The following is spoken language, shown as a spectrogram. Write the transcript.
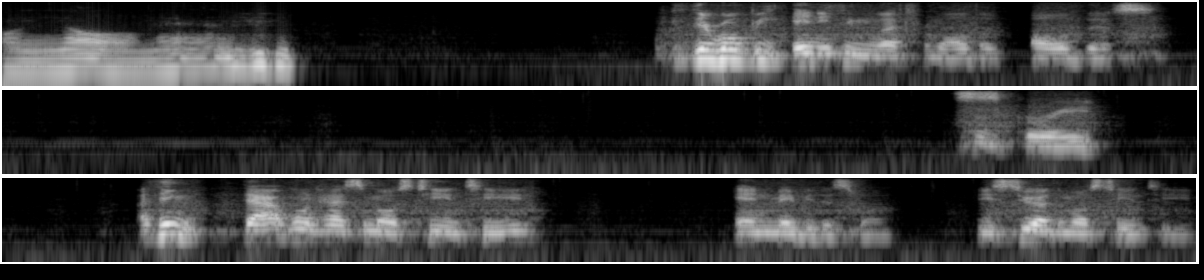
Oh no, man. There won't be anything left from all the all of this. This is great. I think that one has the most TNT, and maybe this one. These two have the most TNT.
